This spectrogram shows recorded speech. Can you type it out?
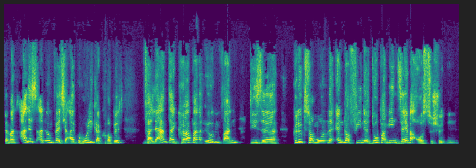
wenn man alles an irgendwelche Alkoholiker koppelt, verlernt dein Körper irgendwann diese Glückshormone, Endorphine, Dopamin selber auszuschütten.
